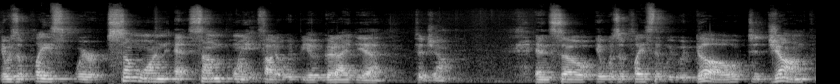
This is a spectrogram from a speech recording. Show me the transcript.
it was a place where someone at some point thought it would be a good idea to jump. And so it was a place that we would go to jump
